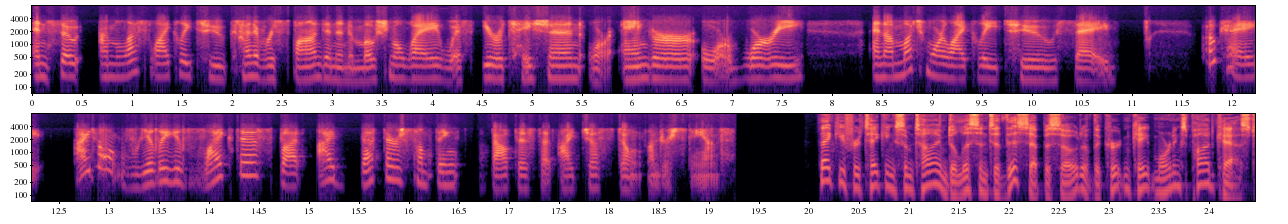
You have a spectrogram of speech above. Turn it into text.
And so I'm less likely to kind of respond in an emotional way with irritation or anger or worry. And I'm much more likely to say, okay, I don't really like this, but I bet there's something about this that I just don't understand. Thank you for taking some time to listen to this episode of the Kurt and Kate Mornings podcast.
